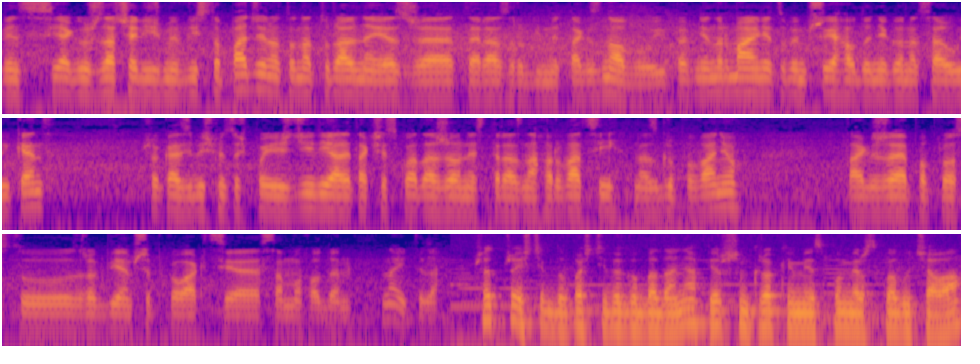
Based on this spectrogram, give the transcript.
więc jak już zaczęliśmy w listopadzie, no to naturalne jest, że teraz robimy tak znowu. I pewnie normalnie to bym przyjechał do niego na cały weekend. Przy okazji byśmy coś pojeździli, ale tak się składa, że on jest teraz na Chorwacji, na zgrupowaniu. Także po prostu zrobiłem szybką akcję samochodem. No i tyle. Przed przejściem do właściwego badania pierwszym krokiem jest pomiar składu ciała.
